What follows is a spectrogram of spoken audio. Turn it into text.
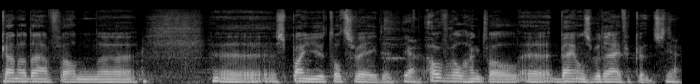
Canada, van... Uh, Spanje tot Zweden. Ja. Overal hangt wel uh, bij ons bedrijven kunst. Ja.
